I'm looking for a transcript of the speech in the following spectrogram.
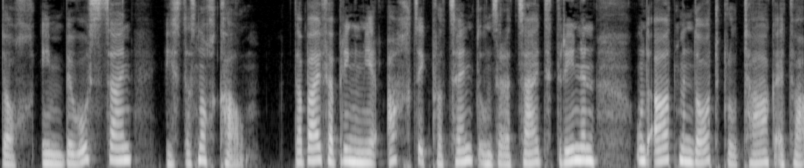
Doch im Bewusstsein ist das noch kaum. Dabei verbringen wir 80 Prozent unserer Zeit drinnen und atmen dort pro Tag etwa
